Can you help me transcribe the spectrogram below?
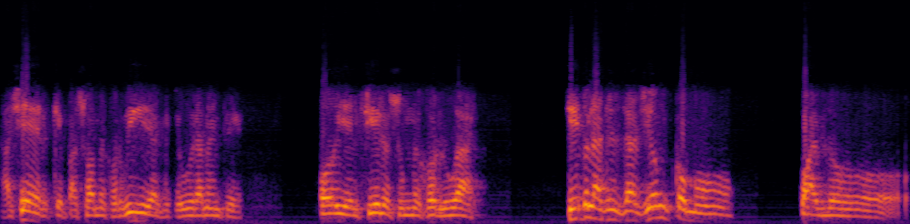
ayer, que pasó a mejor vida, que seguramente hoy el cielo es un mejor lugar. Siento la sensación como cuando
